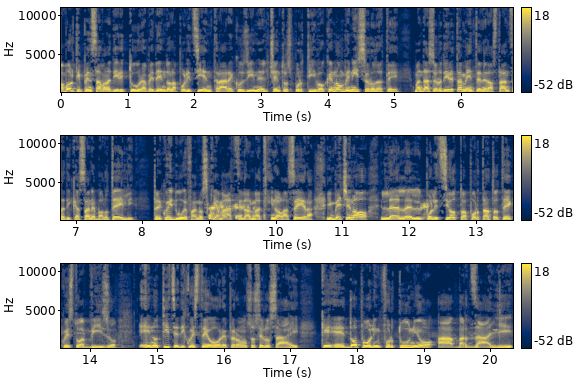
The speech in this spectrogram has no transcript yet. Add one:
Ma molti pensavano addirittura, vedendo la polizia entrare così nel centro sportivo, che non venissero da te, ma andassero direttamente nella stanza di Cassano e Balotelli. Per cui i due fanno schiamazzi dal mattino alla sera. Invece no, il, il, il poliziotto ha portato a te questo avviso. E notizie di queste ore, però, non so se lo sai, che eh, dopo l'infortunio a Barzagli,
